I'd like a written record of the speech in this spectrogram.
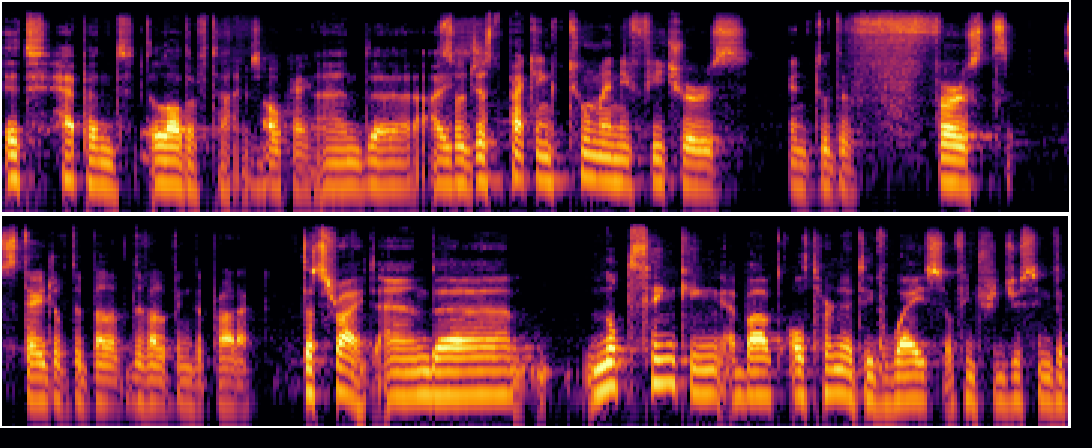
it happened a lot of times Okay. and uh, I So just packing too many features into the first stage of develop, developing the product. That's right, and uh, not thinking about alternative ways of introducing the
